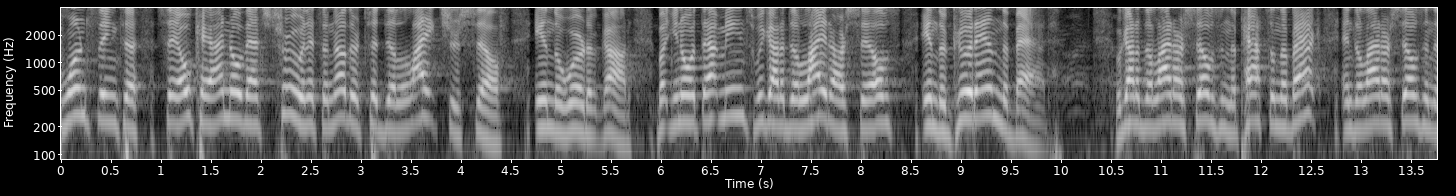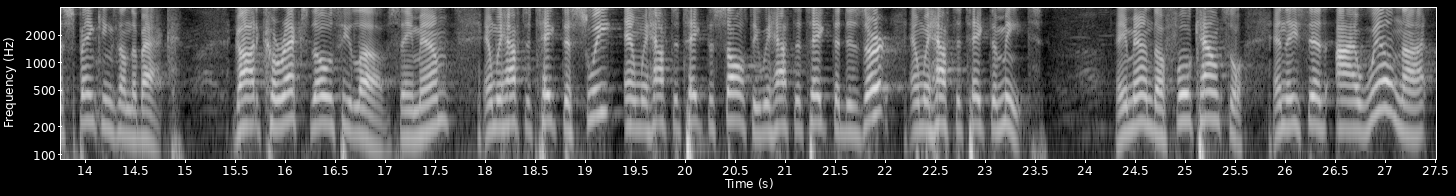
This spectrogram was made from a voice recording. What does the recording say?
one thing to say, okay, I know that's true, and it's another to delight yourself in the Word of God. But you know what that means? We got to delight ourselves in the good and the bad. We got to delight ourselves in the pats on the back and delight ourselves in the spankings on the back. God corrects those he loves. Amen. And we have to take the sweet and we have to take the salty. We have to take the dessert and we have to take the meat. Amen. The full counsel. And then he says, I will not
